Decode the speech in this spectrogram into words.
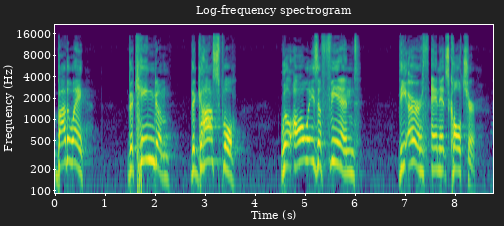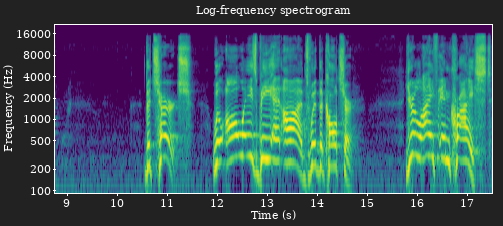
By the way, the kingdom, the gospel, will always offend the earth and its culture. The church will always be at odds with the culture. Your life in Christ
